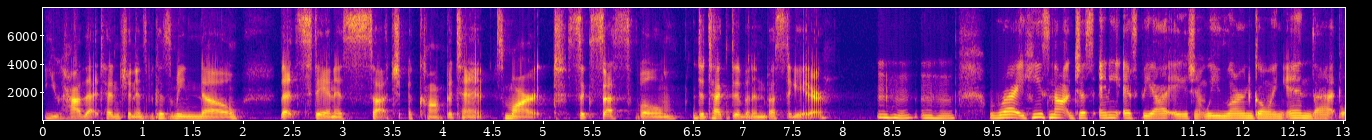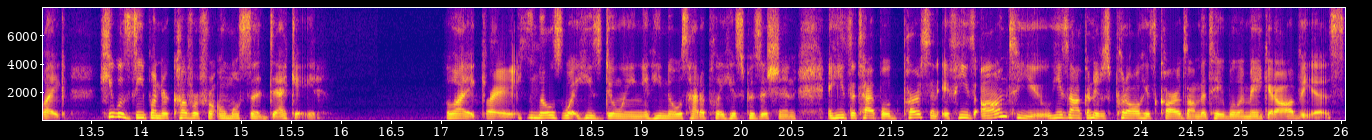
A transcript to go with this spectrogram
you have that tension is because we know that Stan is such a competent, smart, successful detective and investigator. Mm-hmm, mm-hmm. Right. He's not just any FBI agent. We learned going in that, like, he was deep undercover for almost a decade. Like Right. he knows what he's doing and he knows how to play his position. And he's the type of person, if he's on to you, he's not going to just put all his cards on the table and make it obvious.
